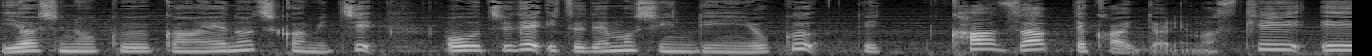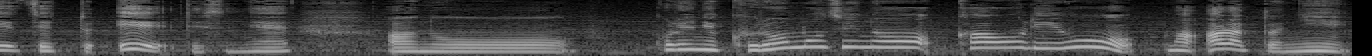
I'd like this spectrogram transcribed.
癒しの空間への近道。お家でいつでも森林浴。でカザって書いてあります。KAZA ですね。あのー、これね黒文字の香りを、まあ、新たに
